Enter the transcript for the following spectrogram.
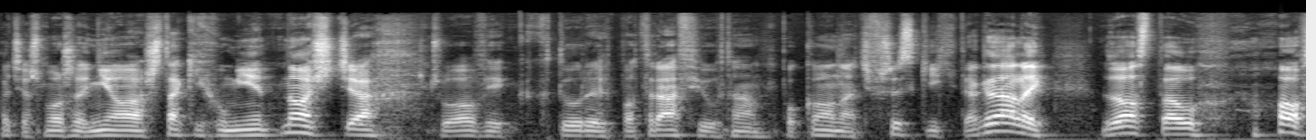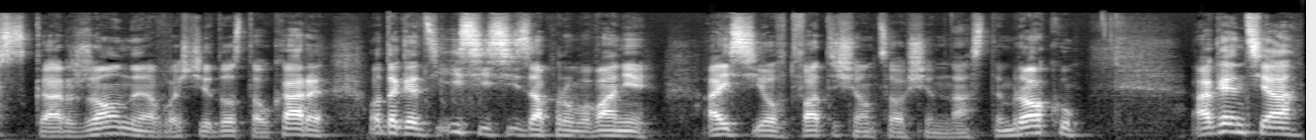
chociaż może nie o aż takich umiejętnościach, człowiek, który potrafił tam pokonać wszystkich i tak dalej, został oskarżony, a właściwie dostał karę od agencji ECC za promowanie ICO w 2018 roku. Agencja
